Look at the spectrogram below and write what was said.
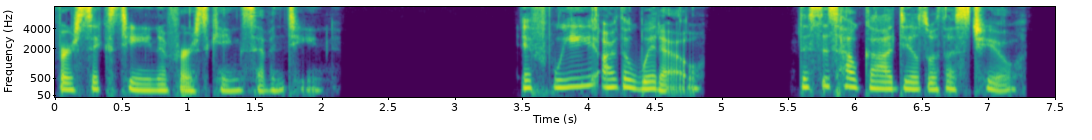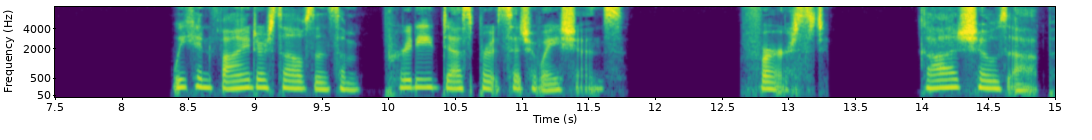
Verse 16 of 1 Kings 17. If we are the widow, this is how God deals with us too. We can find ourselves in some pretty desperate situations. First, God shows up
